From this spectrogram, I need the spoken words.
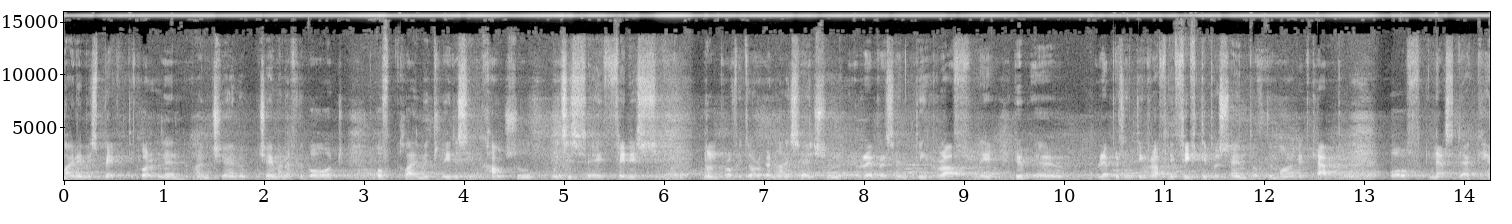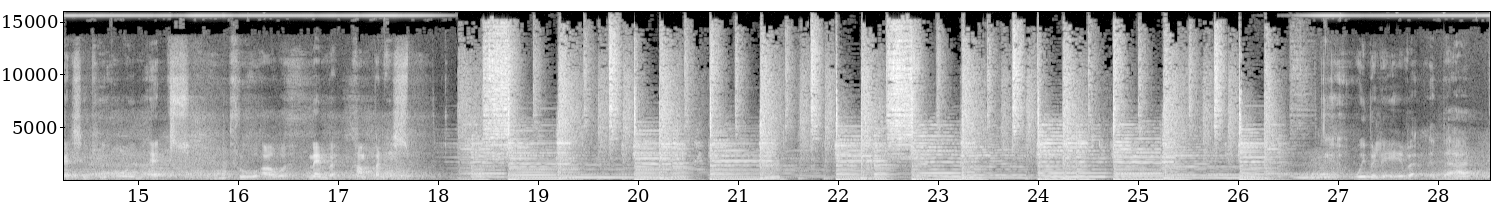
My name is Pertti Korhonen. I'm chairman of the board of Climate Leadership Council, which is a Finnish non-profit organization representing roughly uh, representing roughly 50% of the market cap of Nasdaq Helsinki OMX through our member companies. Believe that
